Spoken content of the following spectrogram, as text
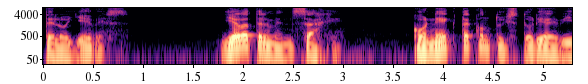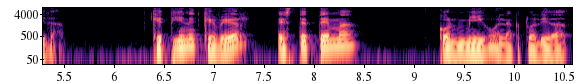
te lo lleves. Llévate el mensaje, conecta con tu historia de vida. ¿Qué tiene que ver este tema conmigo en la actualidad?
